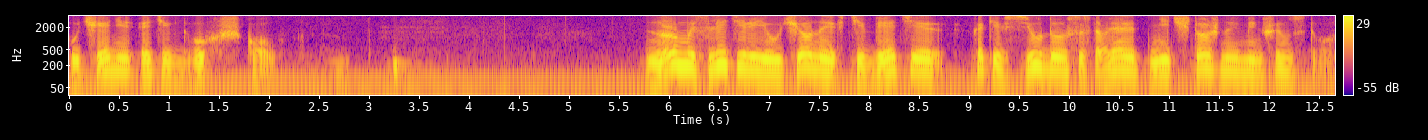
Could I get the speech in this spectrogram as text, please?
учение этих двух школ. Но мыслители и ученые в Тибете как и всюду, составляют ничтожное меньшинство.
